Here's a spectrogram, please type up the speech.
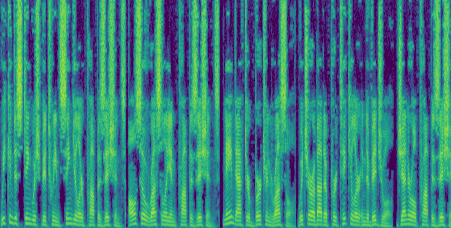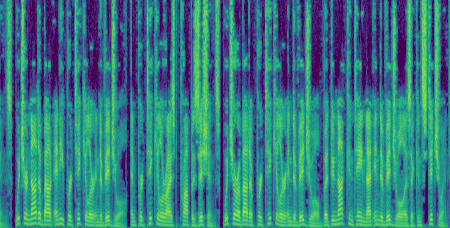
we can distinguish between singular propositions also Russellian propositions, named after Bertrand Russell which are about a particular individual, general propositions, which are not about any particular individual, and particularized propositions, which are about a particular individual but do not contain that individual as a constituent.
